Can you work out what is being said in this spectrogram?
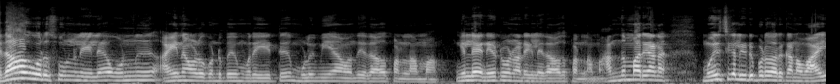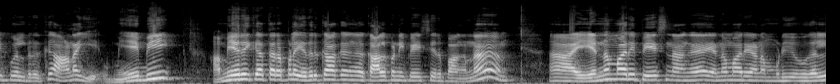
ஏதாவது ஒரு சூழ்நிலையில் ஒன்று ஐநாவில் கொண்டு போய் முறையிட்டு முழுமையாக வந்து ஏதாவது பண்ணலாமா? இல்லை நேட்டோ நாடுகள் ஏதாவது பண்ணலாமா? அந்த மாதிரியான முயற்சிகள் ஈடுபடுவதற்கான வாய்ப்புகள் இருக்குது ஆனால் மேபி அமெரிக்கா தரப்பில் எதற்காக இங்கே கால் பண்ணி பேசியிருப்பாங்கன்னா என்ன மாதிரி பேசினாங்க என்ன மாதிரியான முடிவுகள்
